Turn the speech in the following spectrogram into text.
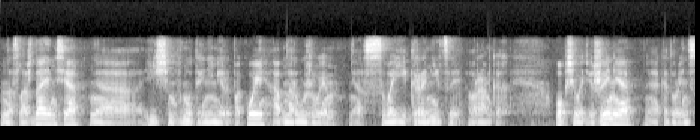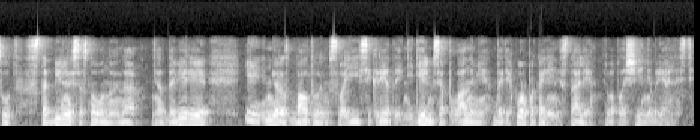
Наслаждаемся, э, ищем внутренний мир и покой, обнаруживаем свои границы в рамках общего движения, которые несут стабильность, основанную на доверии, и не разбалтываем свои секреты, не делимся планами до тех пор, пока они не стали воплощением реальности.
